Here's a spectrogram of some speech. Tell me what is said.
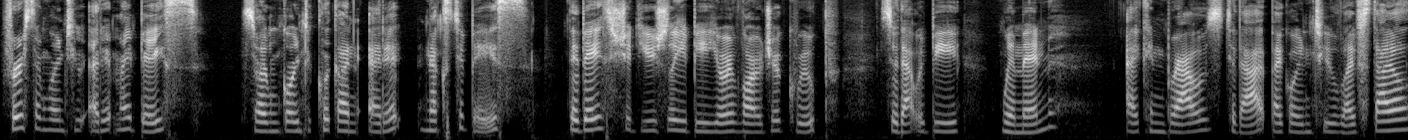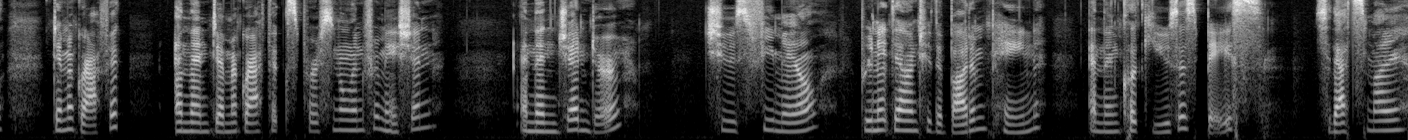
First, I'm going to edit my base. So I'm going to click on Edit next to Base. The base should usually be your larger group, so that would be women. I can browse to that by going to Lifestyle, Demographic, and then Demographics Personal Information, and then Gender. Choose Female, bring it down to the bottom pane, and then click Use as Base. So that's my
